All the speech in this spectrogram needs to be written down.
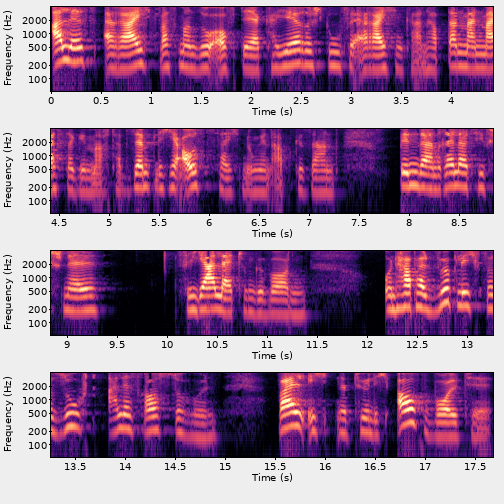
alles erreicht, was man so auf der Karrierestufe erreichen kann. Habe dann meinen Meister gemacht, habe sämtliche Auszeichnungen abgesandt, bin dann relativ schnell Filialleitung geworden und habe halt wirklich versucht, alles rauszuholen, weil ich natürlich auch wollte,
